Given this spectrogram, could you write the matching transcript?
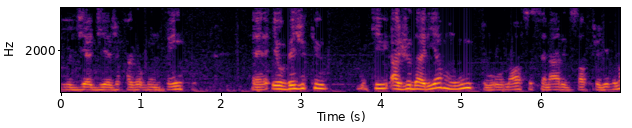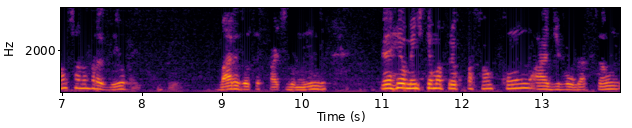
no dia a dia já faz algum tempo. É, eu vejo que o que ajudaria muito o nosso cenário de software livre, não só no Brasil, mas em várias outras partes do mundo, é realmente ter uma preocupação com a divulgação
